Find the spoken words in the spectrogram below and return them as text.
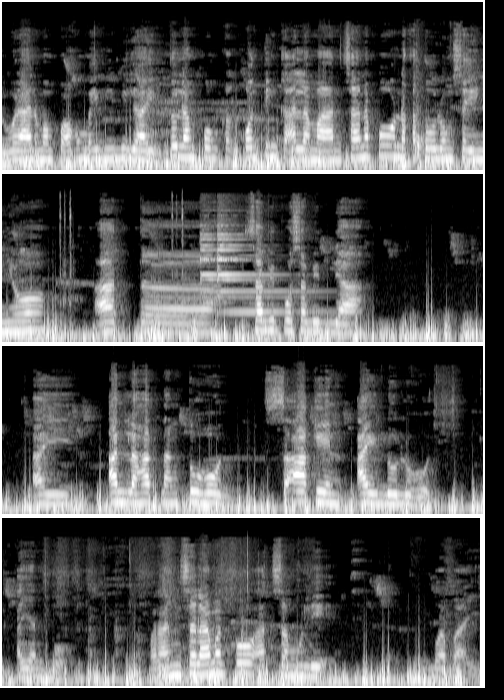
wala naman po akong maibibigay. Ito lang po konting kaalaman. Sana po nakatulong sa inyo. At uh, sabi po sa Biblia, ay ang lahat ng tuhod sa akin ay luluhod. Ayan po. Maraming salamat po at sa muli. Bye-bye.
